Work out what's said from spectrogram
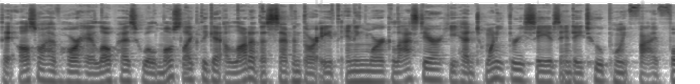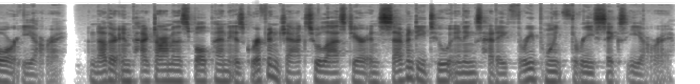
They also have Jorge Lopez, who will most likely get a lot of the 7th or 8th inning work. Last year, he had 23 saves and a 2.54 ERA. Another impact arm in this bullpen is Griffin Jax, who last year in 72 innings had a 3.36 ERA.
